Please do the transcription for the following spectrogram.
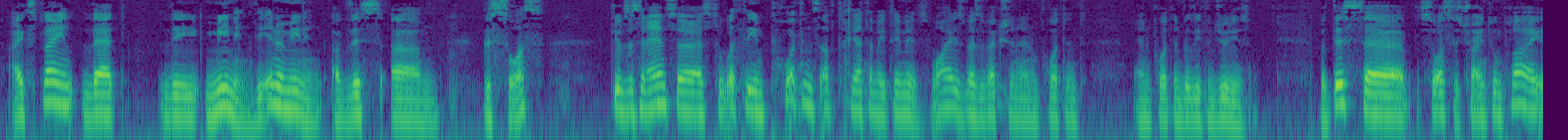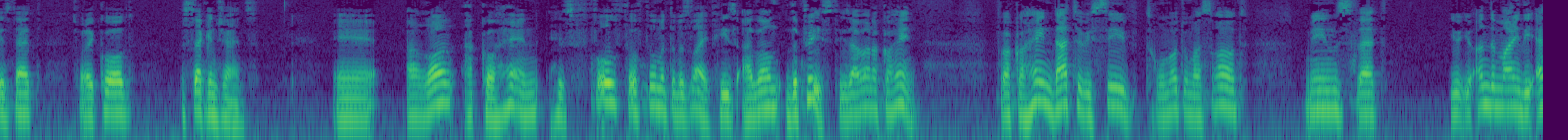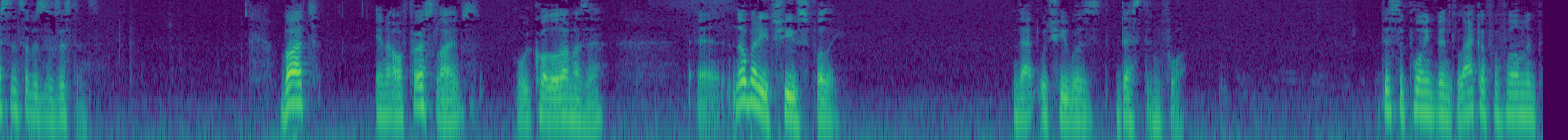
I explained that the meaning, the inner meaning of this um, this source, gives us an answer as to what the importance of Tchiyat HaMeitim is. Why is resurrection an important, an important belief in Judaism? What this uh, source is trying to imply is that it's what I called the second chance. Uh, Aaron HaKohen, his full fulfillment of his life, he's Aaron the priest, he's Aaron HaKohen. For a Kohen not to receive Trumot Umasrot means that you, are undermining the essence of his existence. But, in our first lives, what we call Olam Hazeh, uh, nobody achieves fully that which he was destined for. Disappointment, lack of fulfillment,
